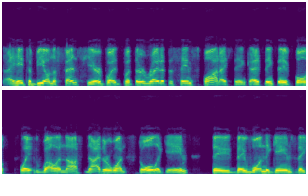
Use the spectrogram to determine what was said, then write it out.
I hate to be on the fence here, but but they're right at the same spot. I think. I think they've both played well enough. Neither one stole a game. They they won the games they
